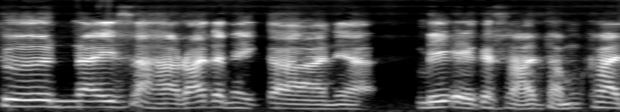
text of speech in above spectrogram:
คือในสหรัฐอเมริกาเนี่ยมีเอกสารสำคัญ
